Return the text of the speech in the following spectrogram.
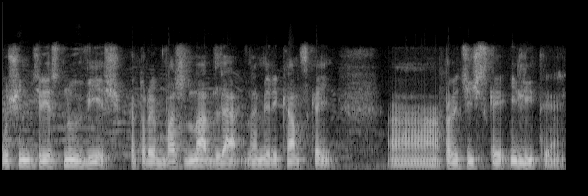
очень интересную вещь, которая важна для американской а, политической элиты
